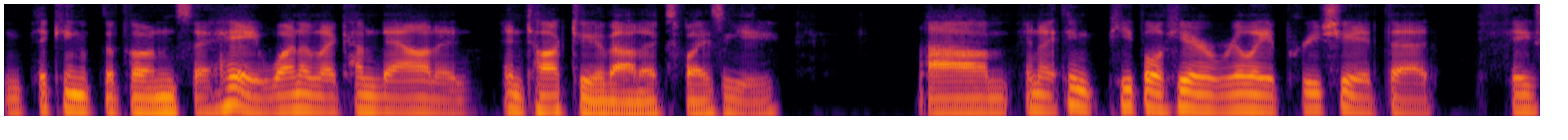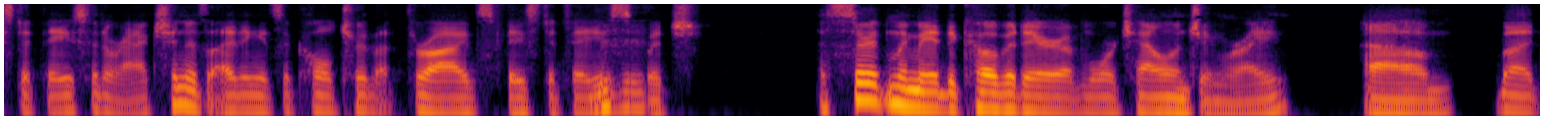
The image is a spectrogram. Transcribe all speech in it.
than picking up the phone and say, "Hey, why don't I come down and, and talk to you about X, Y, Z?" Um, and I think people here really appreciate that face to face interaction. Is I think it's a culture that thrives face to face, which has certainly made the COVID era more challenging, right? Um, but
